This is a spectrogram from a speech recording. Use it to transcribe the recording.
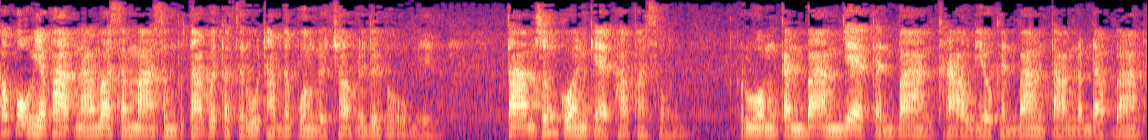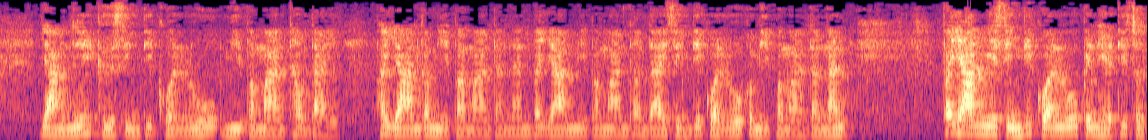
พระผู้มีพระภาคนามว่าสัมมาสัมพุทธะพุทธสรู้ธรรมทั้งปวงโดยชอบและโดยพระองค์เอง ตามสมควรแก่พระผสงค์รวมกันบ้างแยกกันบ้าง คราวเดียวกันบ้าง ตามลำดับบ้าง อย่างนี้คือสิ่งที่ควรรู้มีประมาณเท่าใด พยานก็มีประมาณเท่านั้น พยานมีประมาณเท่าใด สิ่งที่ควรรู้ก็มีประมาณเท่านั้น พยานมีสิ่งที่ควรรู้เป็นเหตุที่สุด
